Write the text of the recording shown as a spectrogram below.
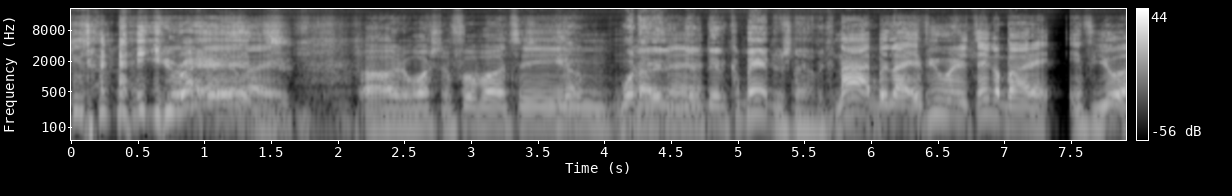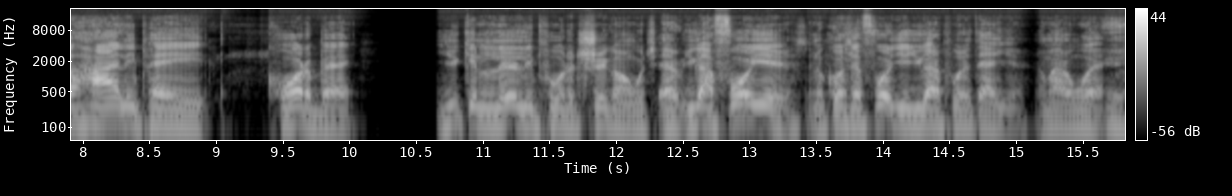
You know what saying? right. Like uh, the Washington football team. Yeah. you Well, what no, I'm they, saying? they, they're the commanders now. The Nah, but like if you really think about it, if you're a highly paid quarterback, you can literally pull the trigger on whichever. You got four years, and of course that fourth year you got to pull it that year, no matter what. Yeah.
